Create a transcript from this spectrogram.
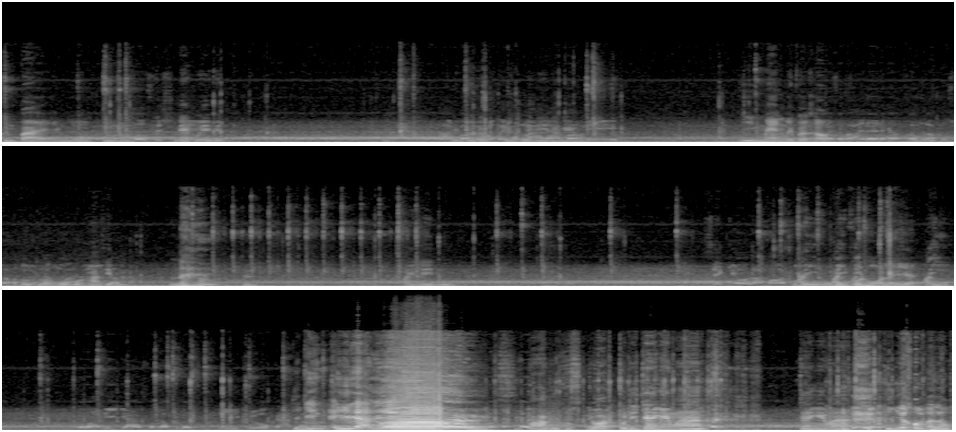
ขึ้นไปอย่างนี้อืมแรกเว้ยพี่เปลี่ยนตัวเปลี่ยนตัวนี้ยังไงวะยิงแม่งเลยเผื่อเข้าโอ้โหดูตัวกูบวกห้าทิปมันอะไปเลยหนูโอ้โหไม่โคตรโหดเลยอะไปจะยิงไอ้เหี้ยโอ้ยปลากูสุดยอดกูดีใจไงวะ ใจไงวะเหี้ยโคตรตลก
